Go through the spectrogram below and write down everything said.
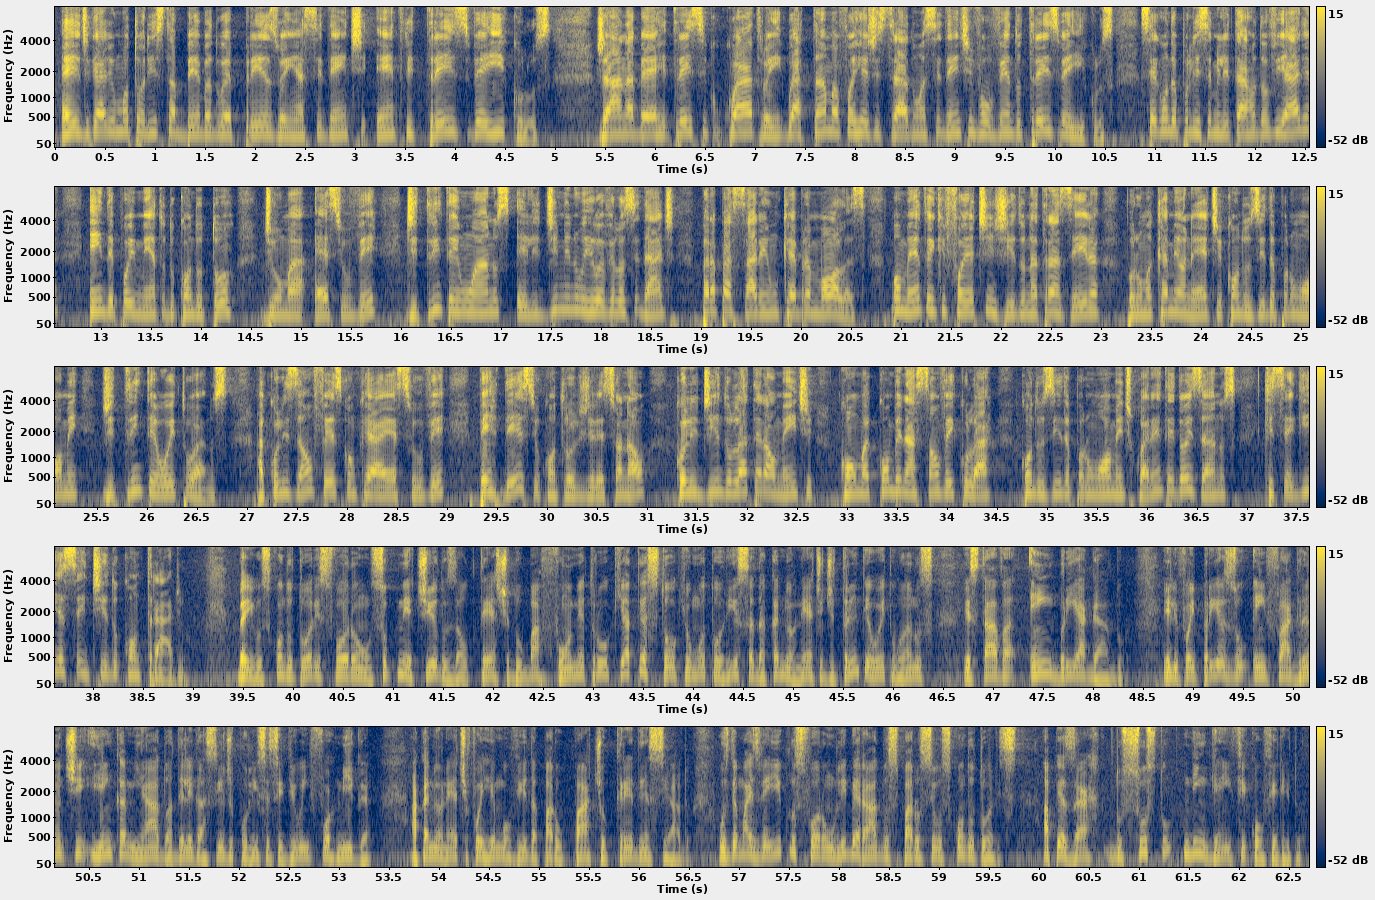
É Edgar e um motorista bêbado é preso em acidente entre três veículos. Já na BR-354, em Iguatama, foi registrado um acidente envolvendo três veículos. Segundo a Polícia Militar Rodoviária, em depoimento do condutor de uma SUV de 31 anos, ele diminuiu a velocidade para passar em um quebra-molas, momento em que foi atingido na traseira por uma caminhonete conduzida por um homem de 38 anos. A colisão fez com que a SUV perdesse o controle direcional, colidindo lateralmente com uma combinação veicular conduzida por um homem de 42 anos que seguia sentido contrário. Bem, os condutores foram submetidos ao teste do bafômetro que atestou que o motorista da caminhonete de 38 anos estava embriagado. Ele foi preso em flagrante e encaminhado à delegacia de polícia civil em Formiga. A caminhonete foi removida para o pátio credenciado. Os demais veículos foram liberados para os seus condutores. Apesar do susto, ninguém ficou ferido.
